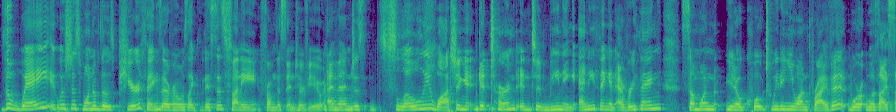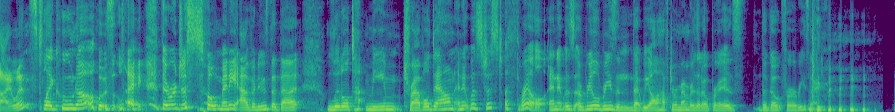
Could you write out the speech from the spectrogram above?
The way it was just one of those pure things everyone was like this is funny from this interview. And then just slowly watching it get turned into meaning anything and everything. Someone you know quote tweeting you on private were, was i silenced? Like who knows? Like there were just so many avenues that that little t- meme traveled down and it was just a thrill. And it was a real reason that we all have to remember that oprah is the goat for a reason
